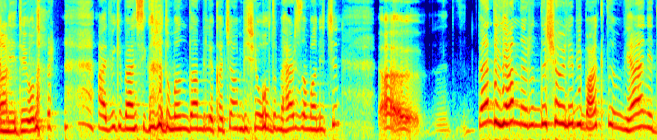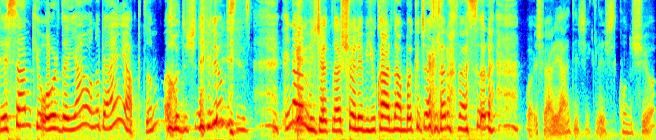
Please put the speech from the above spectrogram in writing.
zannediyorlar. Halbuki ben sigara dumanından bile kaçan bir şey oldum her zaman için. Ben de yanlarında şöyle bir baktım. Yani desem ki orada ya onu ben yaptım. O düşünebiliyor musunuz? İnanmayacaklar. Şöyle bir yukarıdan bakacaklar ondan sonra boşver ya diyecekler işte konuşuyor.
